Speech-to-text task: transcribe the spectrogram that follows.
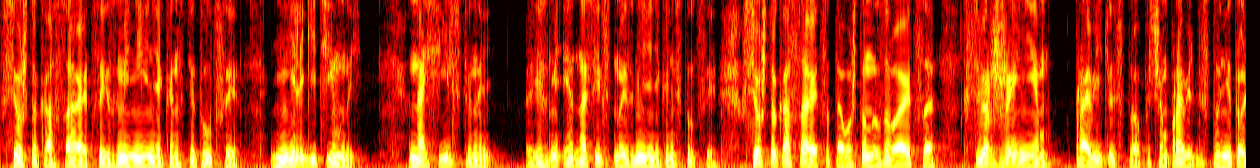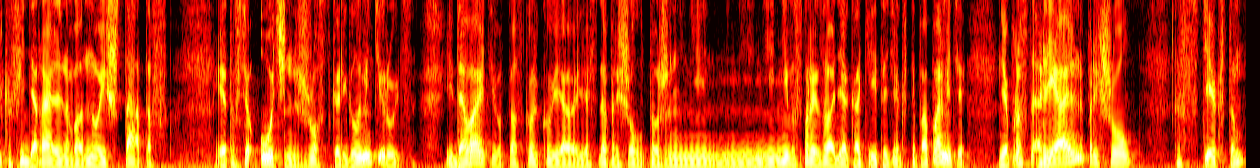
все, что касается изменения Конституции, нелегитимной, насильственной, изме... насильственного изменения Конституции, все, что касается того, что называется свержением правительства, причем правительства не только федерального, но и штатов. Это все очень жестко регламентируется. И давайте, поскольку я, я сюда пришел тоже не, не, не, не воспроизводя какие-то тексты по памяти, я просто реально пришел с текстом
